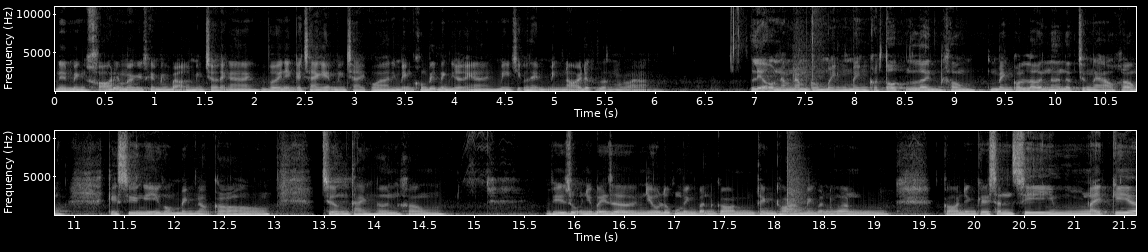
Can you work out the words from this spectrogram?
Nên mình khó để mà có thể mình bảo là mình trở thành ai. Với những cái trải nghiệm mình trải qua thì mình không biết mình trở thành ai. Mình chỉ có thể mình nói được rằng là liệu 5 năm của mình mình có tốt lên không? Mình có lớn hơn được chừng nào không? Cái suy nghĩ của mình nó có trưởng thành hơn không? Ví dụ như bây giờ nhiều lúc mình vẫn còn thỉnh thoảng, mình vẫn còn có những cái sân si này kia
